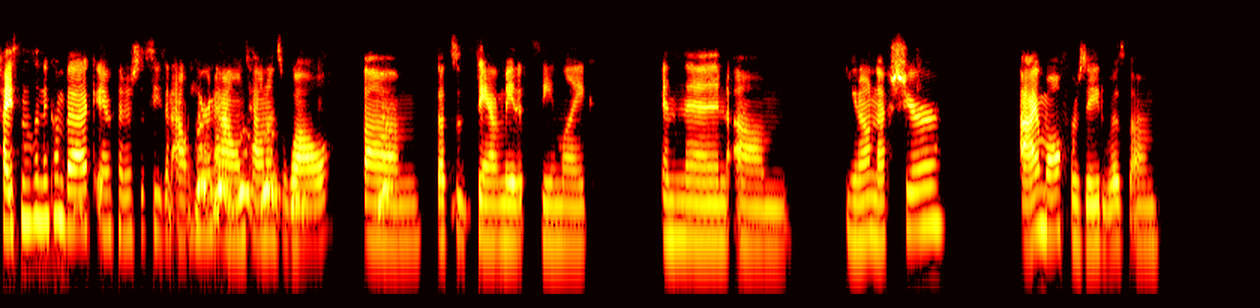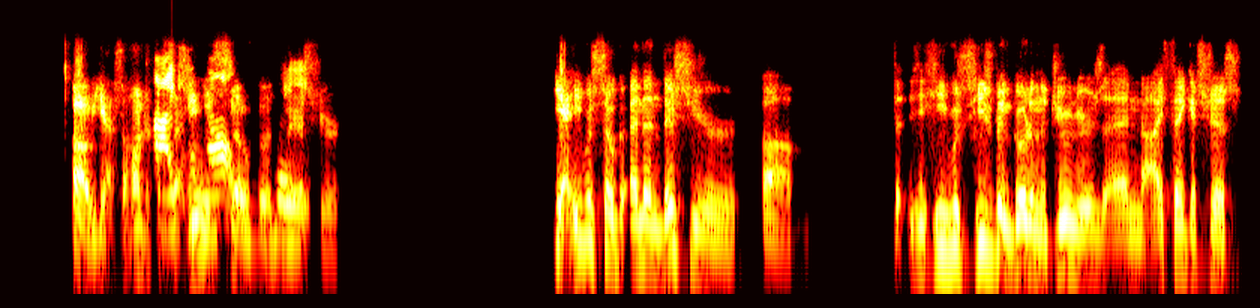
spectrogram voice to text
Tyson's going to come back and finish the season out here in Allentown as well. Um, that's what Sam made it seem like. And then, um, you know, next year, I'm all for Zayde Wisdom. Oh yes, hundred percent. He was so good wait. last year. Yeah, he was so good. And then this year, um, he was he's been good in the juniors, and I think it's just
